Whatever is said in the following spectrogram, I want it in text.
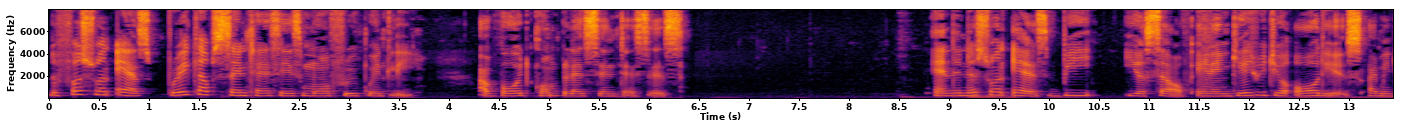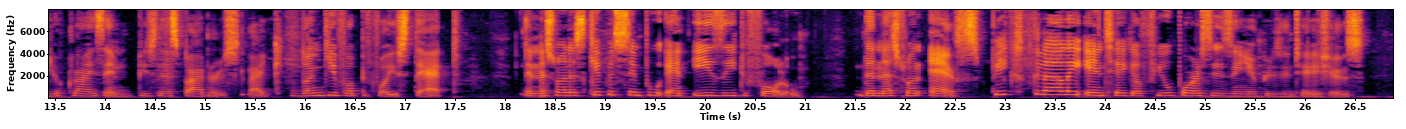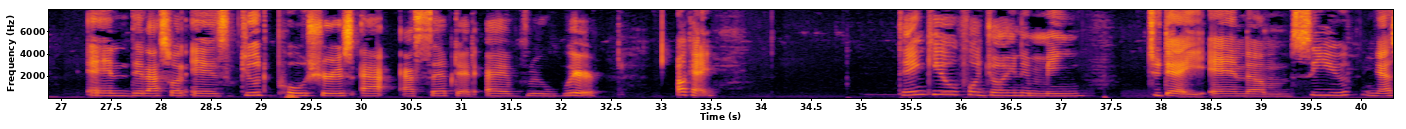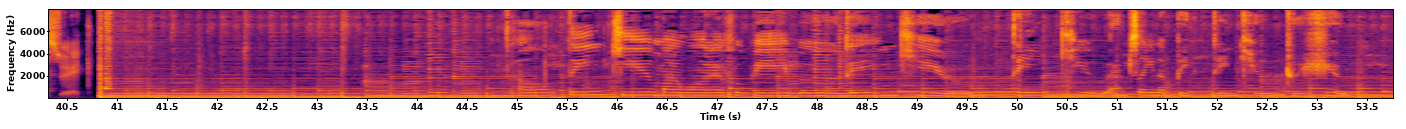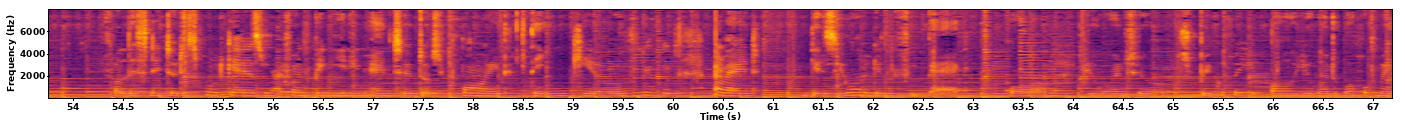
The first one is break up sentences more frequently. Avoid complex sentences. And the next one is be yourself and engage with your audience i mean your clients and business partners like don't give up before you start the next one is keep it simple and easy to follow. The next one is speak clearly and take a few pauses in your presentations. And the last one is good postures are accepted everywhere. Okay. Thank you for joining me today and um, see you next week. Thank you, my wonderful people. Thank you. Thank you. I'm saying a big thank you to you for listening to this podcast right from the beginning and to this point. Thank you. All right. In you want to give me feedback, or you want to speak with me or you want to work with me,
